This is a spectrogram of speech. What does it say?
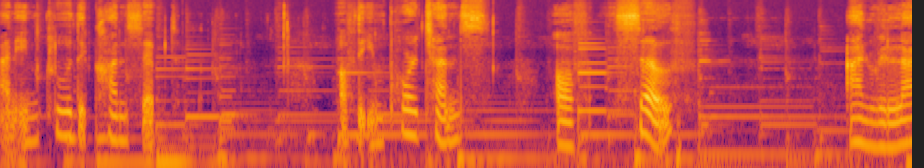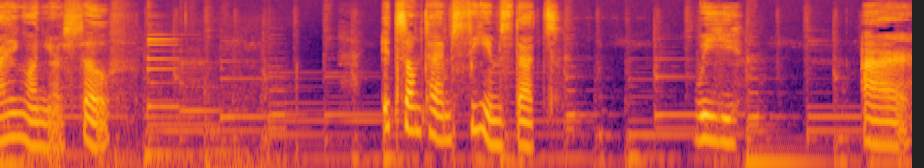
and include the concept of the importance of self and relying on yourself, it sometimes seems that we are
